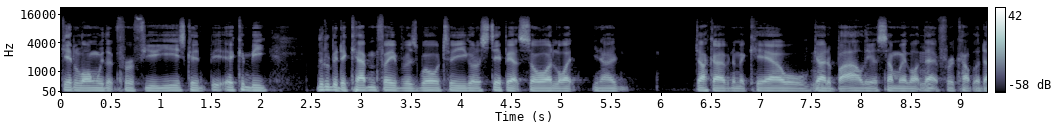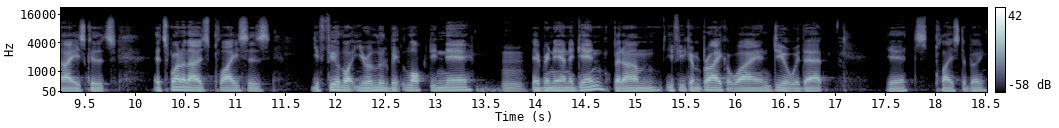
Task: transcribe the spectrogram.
get along with it for a few years, could be, it can be a little bit of cabin fever as well. Too, you got to step outside, like you know, duck over to Macau or go to Bali or somewhere like that for a couple of days because it's it's one of those places you feel like you're a little bit locked in there every now and again. But um, if you can break away and deal with that, yeah, it's a place to be.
